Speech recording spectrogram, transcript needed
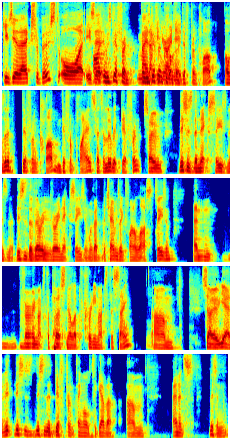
gives you that extra boost, or is Oh, it? it was different. It was different because I was at a different club. I was at a different club and different players, so it's a little bit different. So this is the next season, isn't it? This is the very, very next season. We've had the Champions League final last season, and very much the personnel are pretty much the same. Um, so yeah, th- this is this is a different thing altogether. Um, and it's listen,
